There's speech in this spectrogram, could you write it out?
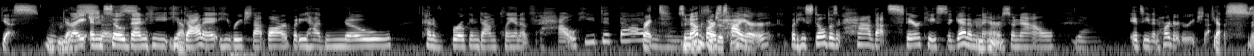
Yes. Mhm. Yes. right? And so then he he Yep. got it. He reached that bar, but he had no kind of broken down plan of how he did that. Right. Mhm. So now the Because it bar's just happened. higher, but he still doesn't have that staircase to get him there. Mhm. So now Yeah. it's even harder to reach that. Yes. So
